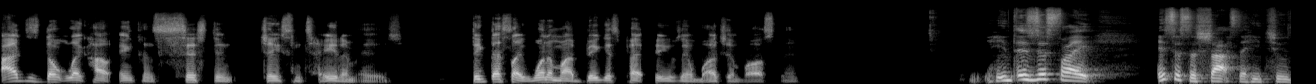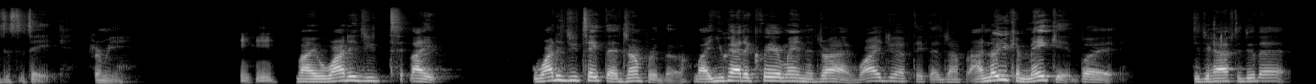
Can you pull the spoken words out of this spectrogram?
I just don't like how inconsistent Jayson Tatum is. Think that's like one of my biggest pet peeves in watching Boston. He it's just like it's just the shots that he chooses to take for me. Mm-hmm. Like, why did you t- like? Why did you take that jumper though? Like you had a clear lane to drive. Why did you have to take that jumper? I know you can make it, but did you have to do that?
